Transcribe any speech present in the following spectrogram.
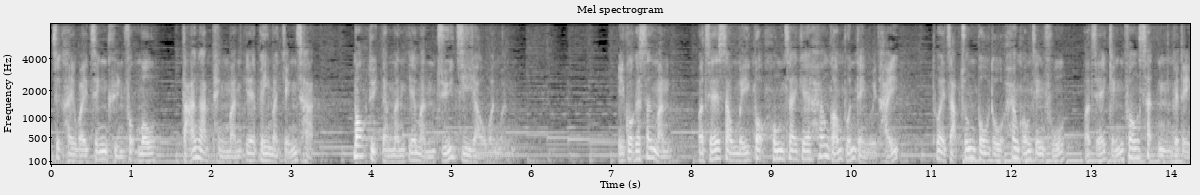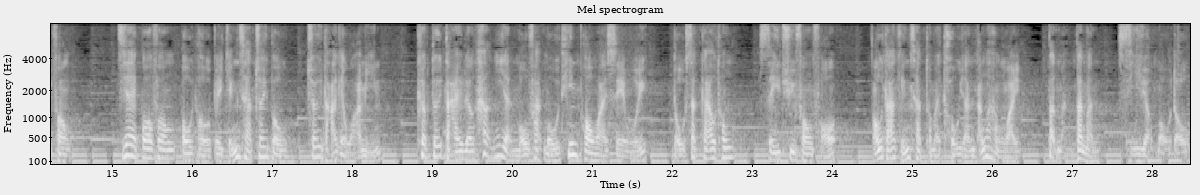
即系为政权服务打压平民嘅秘密警察，剥夺人民嘅民主自由云云。美国嘅新闻。或者受美國控制嘅香港本地媒體，都係集中報導香港政府或者警方失誤嘅地方，只係播放暴徒被警察追捕、追打嘅畫面，卻對大量黑衣人無法無天破壞社會、堵塞交通、四處放火、殴打警察同埋途人等行為不聞不問、視若無睹。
